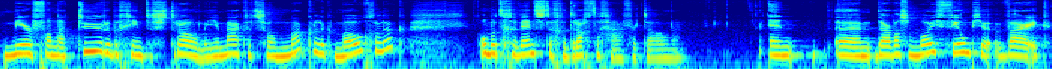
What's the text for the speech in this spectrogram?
meer van nature begint te stromen. Je maakt het zo makkelijk mogelijk om het gewenste gedrag te gaan vertonen. En um, daar was een mooi filmpje waar ik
